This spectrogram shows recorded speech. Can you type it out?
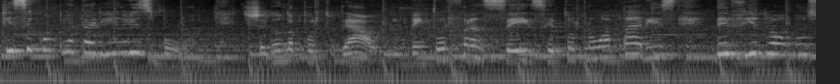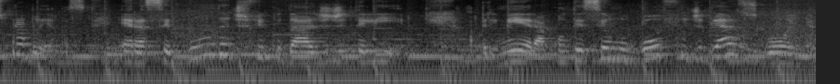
que se completaria em Lisboa. Chegando a Portugal, o inventor francês retornou a Paris devido a alguns problemas. Era a segunda dificuldade de Tellier. A primeira aconteceu no Golfo de Gasgonha,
